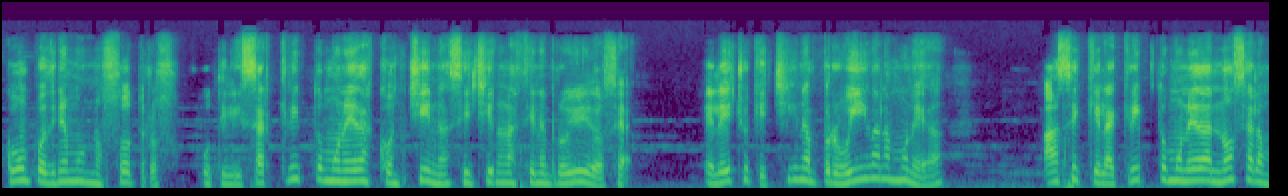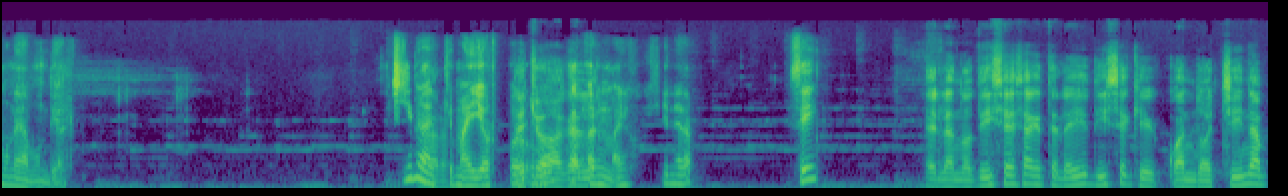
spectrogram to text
¿Cómo podríamos nosotros utilizar criptomonedas con China si China las tiene prohibidas? O sea, el hecho de que China prohíba las monedas hace que la criptomoneda no sea la moneda mundial. China el que mayor, de hecho, acá el mayor genera. ¿Sí? En la noticia esa que te leí dice que cuando China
